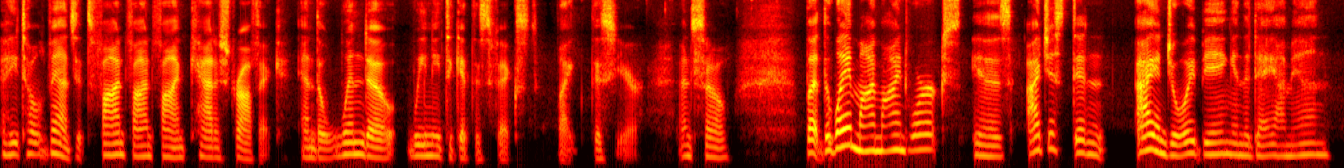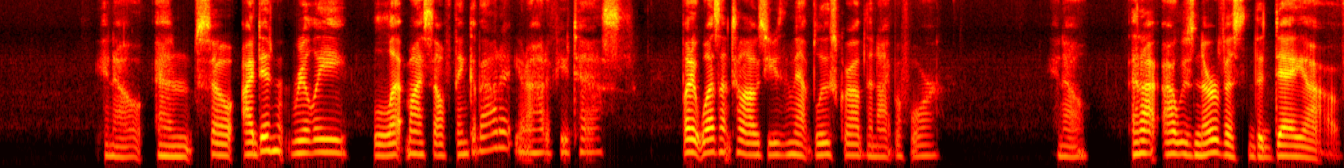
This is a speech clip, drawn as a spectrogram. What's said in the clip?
he told Vince, "It's fine, fine, fine, catastrophic, and the window we need to get this fixed like this year." And so, but the way my mind works is, I just didn't. I enjoy being in the day I'm in, you know, and so I didn't really let myself think about it. You know, I had a few tests, but it wasn't until I was using that blue scrub the night before, you know, and I, I was nervous the day of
